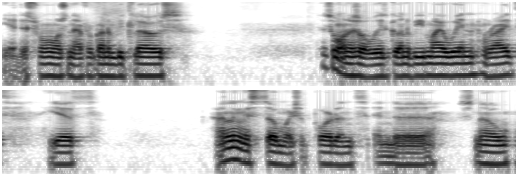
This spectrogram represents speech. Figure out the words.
Yeah, this one was never going to be close. This one is always going to be my win, right? Yes. Handling is so much important in the snow.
